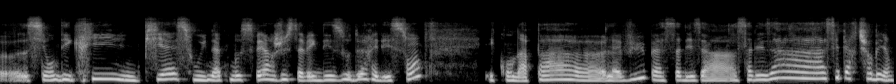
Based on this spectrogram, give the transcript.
heu, si on décrit une pièce ou une atmosphère juste avec des odeurs et des sons et qu'on n'a pas, heu, la vue, bah, ça les a ça les a assez perturbés, hein,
